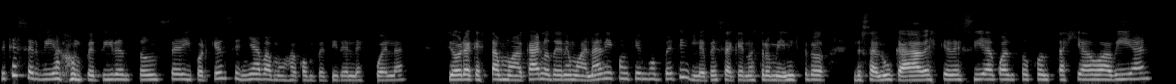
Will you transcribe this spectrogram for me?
¿De qué servía competir entonces y por qué enseñábamos a competir en la escuela? Si ahora que estamos acá no tenemos a nadie con quien competirle, pese a que nuestro ministro de Salud cada vez que decía cuántos contagiados habían,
